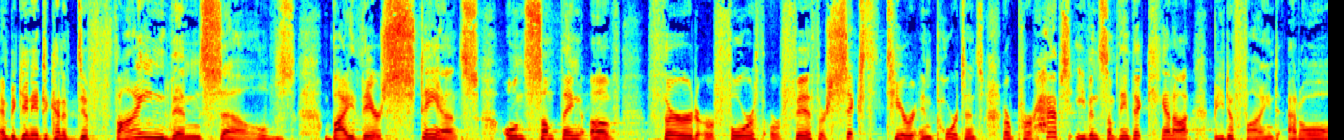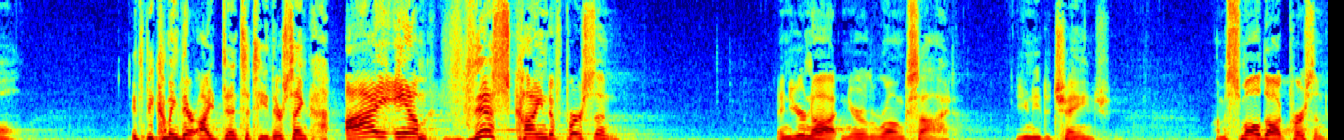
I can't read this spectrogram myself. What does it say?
and beginning to kind of define themselves by their stance on something of third or fourth or fifth or sixth tier importance, or perhaps even something that cannot be defined at all. It's becoming their identity. They're saying, I am this kind of person. And you're not, and you're on the wrong side. You need to change. I'm a small dog person.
